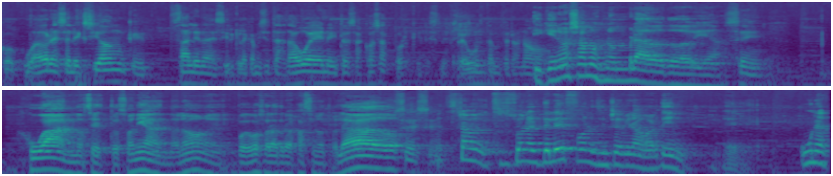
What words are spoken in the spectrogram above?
jugadores de selección que salen a decir que la camiseta está buena y todas esas cosas porque les, les preguntan, pero no. Y que no hayamos nombrado todavía. Sí. Jugándose esto, soñando, ¿no? Porque vos ahora trabajás en otro lado. Sí, sí. Suena el teléfono y dicen, che, mira Martín, eh, una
